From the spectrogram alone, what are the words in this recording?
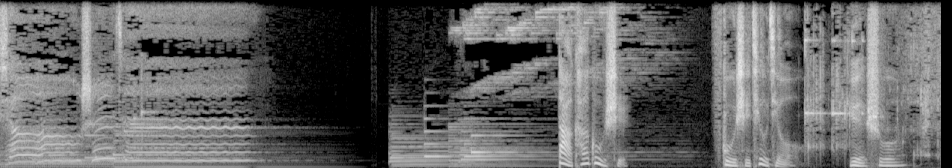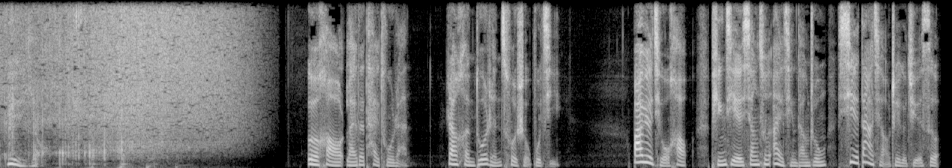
小世界。大咖故事，故事舅舅，越说越有。噩耗来得太突然，让很多人措手不及。八月九号，凭借《乡村爱情》当中谢大脚这个角色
